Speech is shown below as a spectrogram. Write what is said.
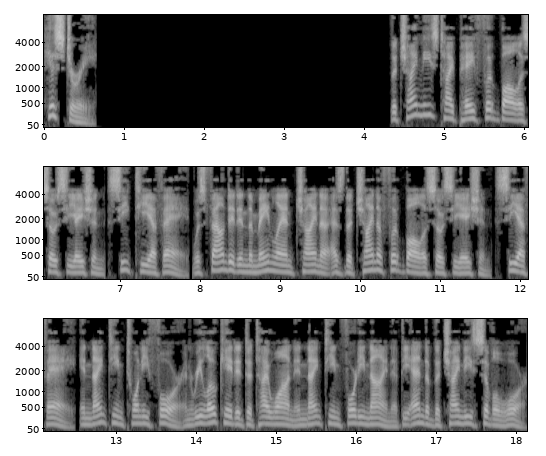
History The Chinese Taipei Football Association was founded in the mainland China as the China Football Association in 1924 and relocated to Taiwan in 1949 at the end of the Chinese Civil War.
